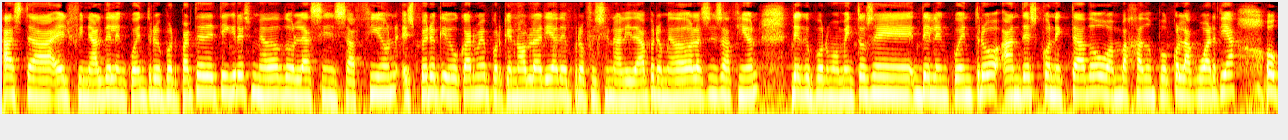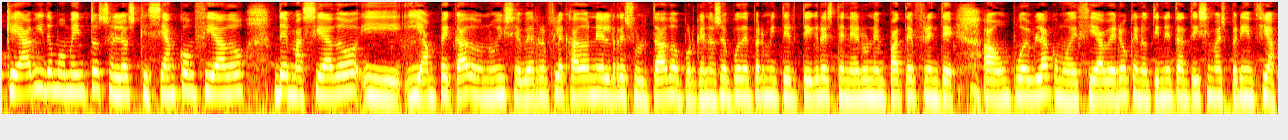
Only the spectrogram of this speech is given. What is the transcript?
hasta el final del encuentro. Y por parte de Tigres me ha dado la sensación, espero equivocarme porque no hablaría de profesionalidad, pero me ha dado la sensación de que por momentos de, del encuentro han desconectado o han bajado un poco la guardia o que ha habido momentos en los que se han confiado demasiado y, y, han pecado, ¿no? Y se ve reflejado en el resultado, porque no se puede permitir Tigres tener un empate frente a un Puebla, como decía Vero, que no tiene tantísima experiencia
